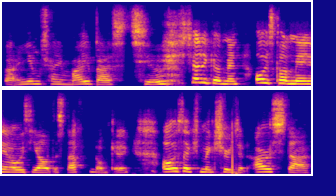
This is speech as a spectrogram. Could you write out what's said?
but I am trying my best to try to come in. Always come in and always yell the stuff. No, I'm kidding. I always like to make sure that our staff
